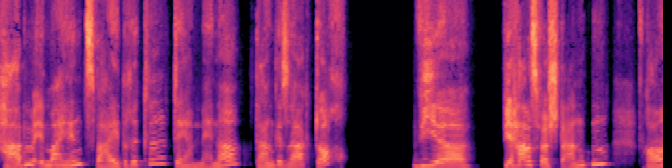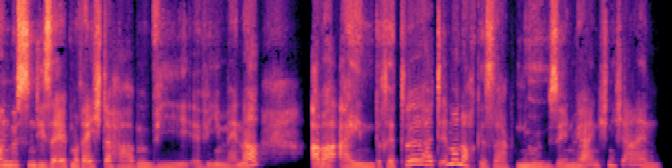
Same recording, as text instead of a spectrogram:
haben immerhin zwei Drittel der Männer dann gesagt, doch, wir, wir haben es verstanden, Frauen müssen dieselben Rechte haben wie, wie Männer. Aber ein Drittel hat immer noch gesagt, nö, sehen wir eigentlich nicht ein.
